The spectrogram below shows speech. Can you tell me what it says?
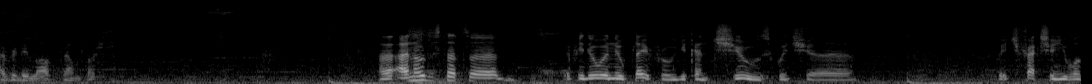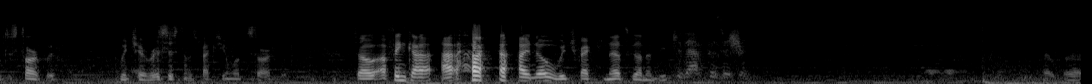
I really love Templars. Uh, I noticed that uh, if you do a new playthrough, you can choose which uh, which faction you want to start with, which uh, resistance faction would start with. So I think I I, I know which faction that's gonna be. To that position. No, uh,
